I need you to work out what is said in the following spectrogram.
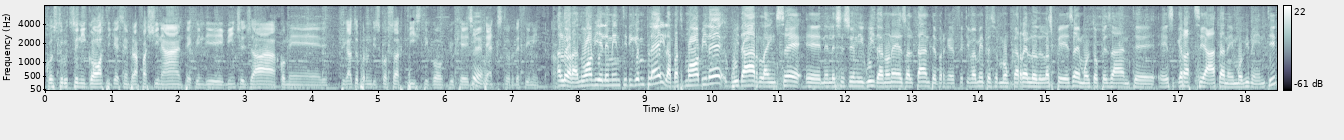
costruzioni gotiche è sempre affascinante, quindi vince già come piegato per un discorso artistico più che Sì. di texture definita. no? Allora, nuovi elementi di gameplay, la Batmobile, guidarla in sé eh, nelle sessioni di guida non è esaltante perché effettivamente sembra un carrello della spesa, è molto pesante e sgraziata nei movimenti,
